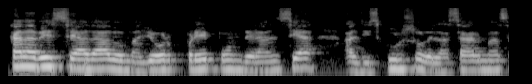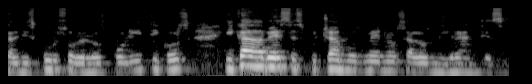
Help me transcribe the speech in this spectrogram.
cada vez se ha dado mayor preponderancia al discurso de las armas, al discurso de los políticos y cada vez escuchamos menos a los migrantes.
